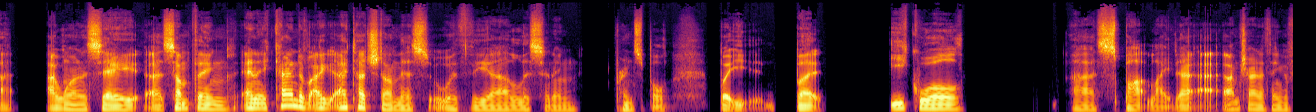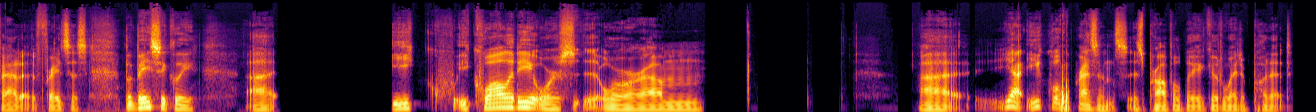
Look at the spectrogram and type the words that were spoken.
uh, I want to say uh, something, and it kind of I, I touched on this with the uh, listening principle, but but equal uh, spotlight. I, am trying to think of how to phrase this, but basically, uh, equality or or um, uh, yeah, equal presence is probably a good way to put it.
